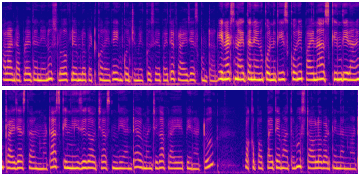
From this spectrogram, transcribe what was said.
అలాంటప్పుడైతే నేను స్లో ఫ్లేమ్లో పెట్టుకొని అయితే ఇంకొంచెం ఎక్కువసేపు అయితే ఫ్రై చేసుకుంటాను. పీనట్స్ని అయితే నేను కొన్ని తీసుకొని పైన స్కిన్ తీయడానికి ట్రై చేస్తాను అనమాట స్కిన్ ఈజీగా వచ్చేస్తుంది అంటే అవి మంచిగా ఫ్రై అయిపోయినట్టు. ఒక పప్పు అయితే మాత్రము స్టవ్లో పడిపోయింది అనమాట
